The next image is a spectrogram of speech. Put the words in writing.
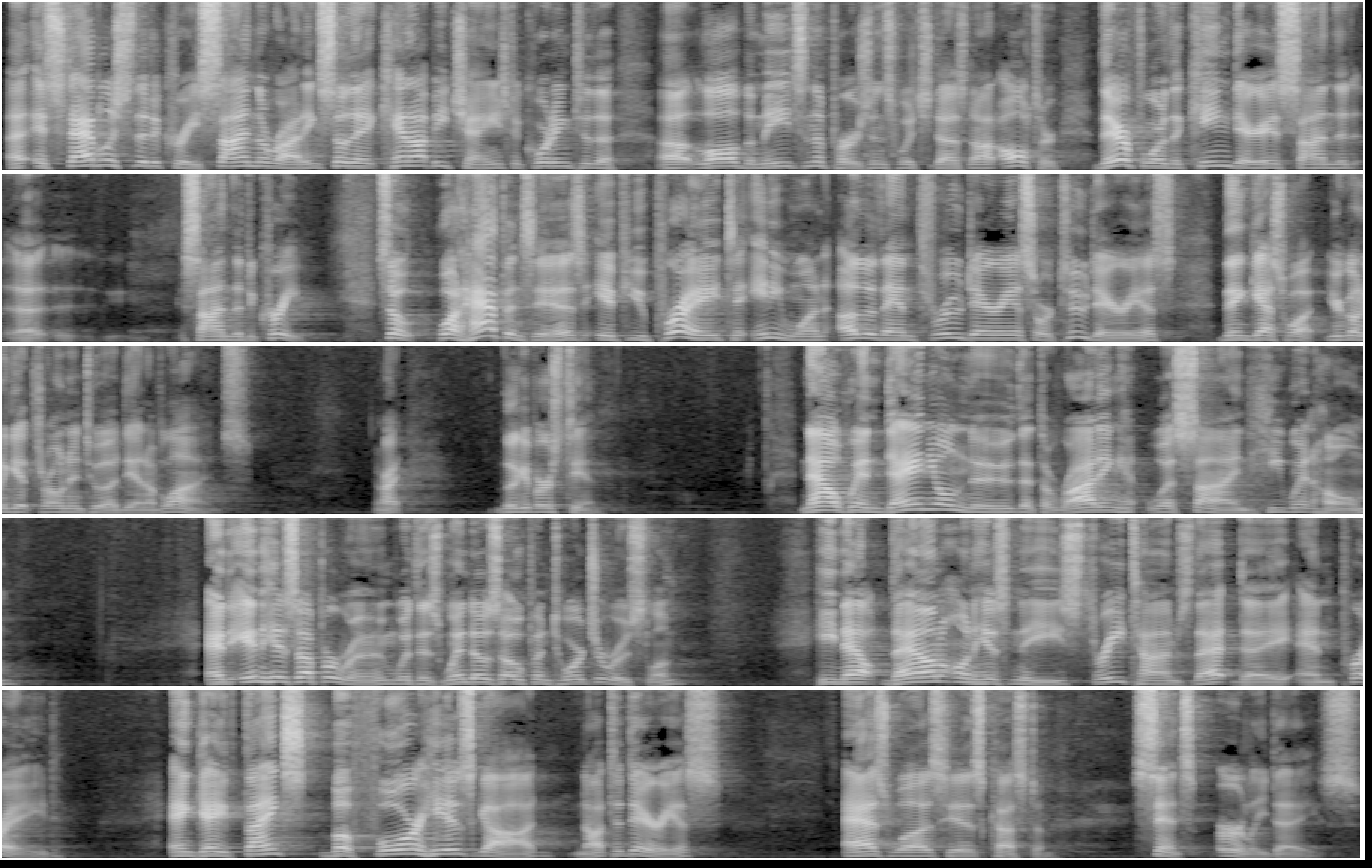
uh, establish the decree, sign the writing, so that it cannot be changed according to the uh, law of the Medes and the Persians, which does not alter. Therefore, the king Darius signed the, signed the decree. So, what happens is if you pray to anyone other than through Darius or to Darius, then guess what? You're going to get thrown into a den of lions. All right? Look at verse 10. Now, when Daniel knew that the writing was signed, he went home. And in his upper room, with his windows open toward Jerusalem, he knelt down on his knees three times that day and prayed and gave thanks before his God, not to Darius, as was his custom since early days.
